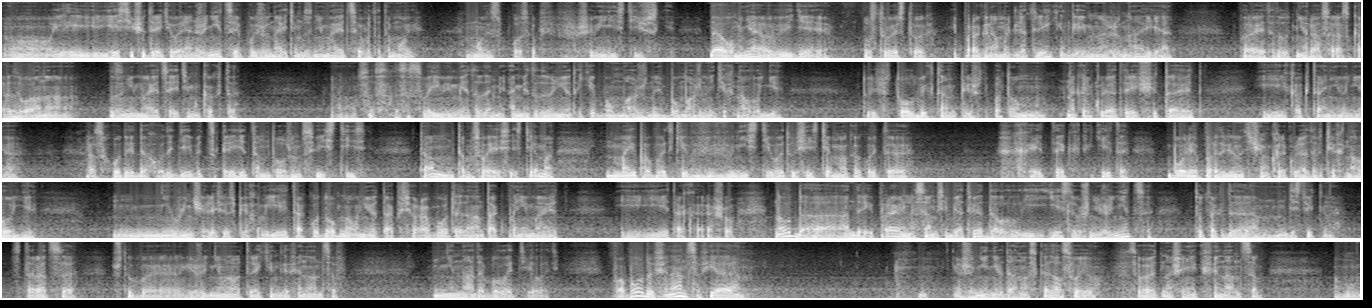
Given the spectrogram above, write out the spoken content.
И есть еще третий вариант. Жениться, и пусть жена этим занимается. Вот это мой, мой способ шовинистический. Да, у меня в виде устройства и программы для трекинга именно жена. Я про это тут не раз рассказывал. Она занимается этим как-то а, со, со своими методами. А методы у нее такие бумажные, бумажные технологии – то есть столбик там пишет, потом на калькуляторе считает, и как-то они у нее расходы и доходы, дебет с кредитом должен свестись. Там, там своя система. Мои попытки внести в эту систему какой-то хай-тек, какие-то более продвинутые, чем калькулятор технологии, не увенчались успехом. Ей так удобно, у нее так все работает, она так понимает – и ей так хорошо. Ну да, Андрей правильно сам себе ответ дал. И если уж не жениться, то тогда действительно стараться, чтобы ежедневного трекинга финансов не надо было делать. По поводу финансов я жене недавно сказал свое, свое отношение к финансам.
